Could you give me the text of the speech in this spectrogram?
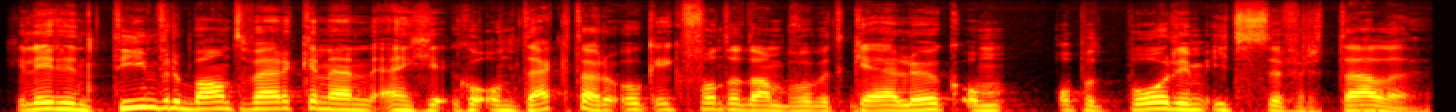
je leert in teamverband werken en, en je, ontdekt daar ook. Ik vond het dan bijvoorbeeld kei leuk om op het podium iets te vertellen.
